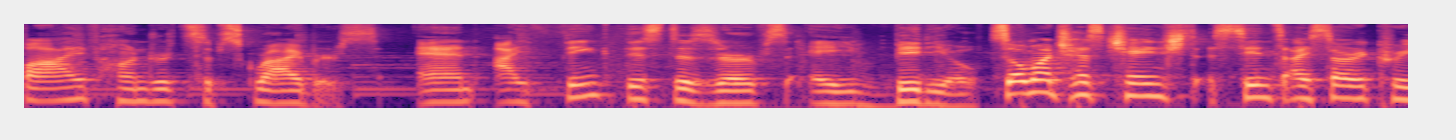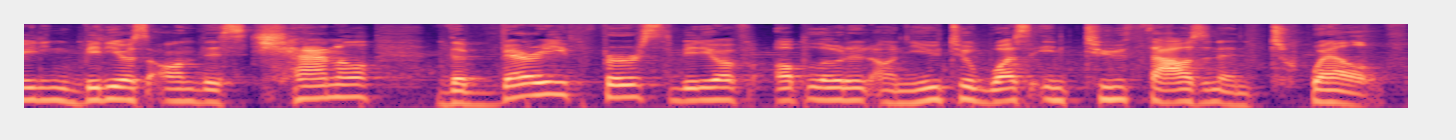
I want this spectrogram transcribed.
500 subscribers and I think this deserves a video. So much has changed since I started creating videos on this channel. The very first video I've uploaded on YouTube was in 2012.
